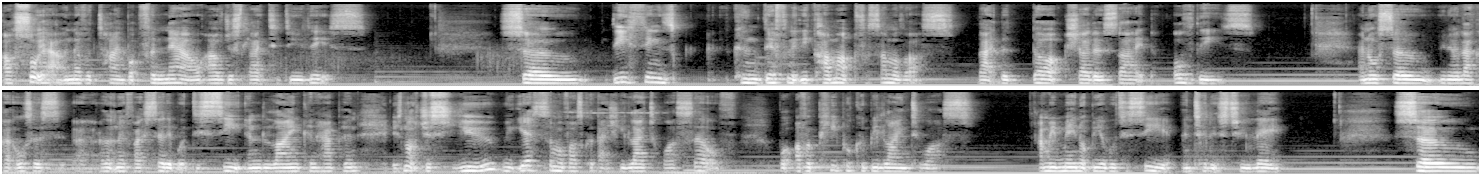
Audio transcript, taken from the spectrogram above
I'll sort it out another time. But for now, I'll just like to do this. So these things can definitely come up for some of us, like the dark shadow side of these. And also, you know, like I also, uh, I don't know if I said it, but deceit and lying can happen. It's not just you. We, yes, some of us could actually lie to ourselves, but other people could be lying to us. And we may not be able to see it until it's too late. So,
